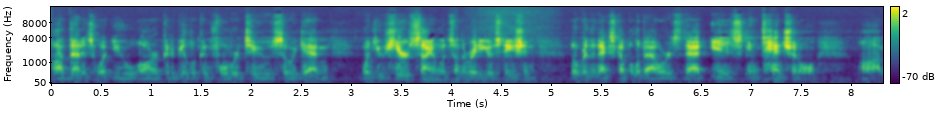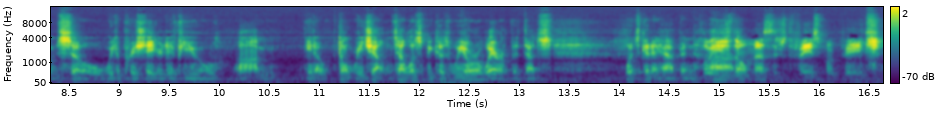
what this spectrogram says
uh, that is what you are going to be looking forward to. So again, when you hear silence on the radio station over the next couple of hours, that is intentional. Um, so we'd appreciate it if you, um, you know, don't reach out and tell us because we are aware of it. that's what's going to happen. Please Um, don't message the Facebook page.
